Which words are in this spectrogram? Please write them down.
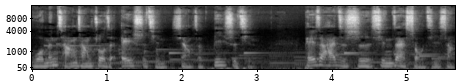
我们常常做着 A 事情，想着 B 事情，陪着孩子时心在手机上，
